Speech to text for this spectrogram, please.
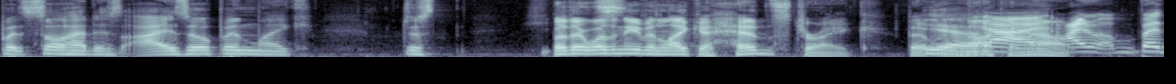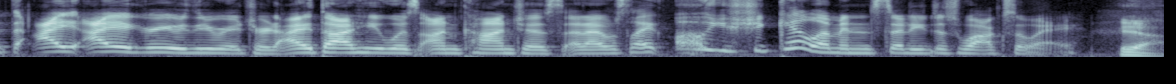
but still had his eyes open, like just But there wasn't even like a head strike that Yeah. would knock him yeah, out. I, but I, I agree with you, Richard. I thought he was unconscious, and I was like, oh, you should kill him. And instead, he just walks away. Yeah.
